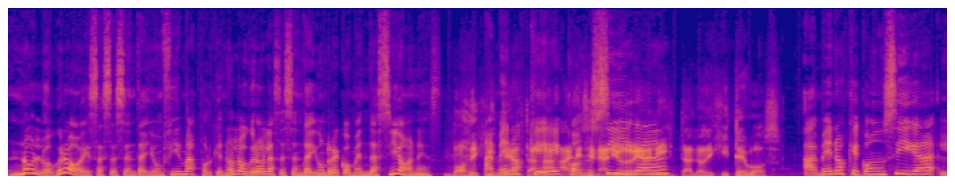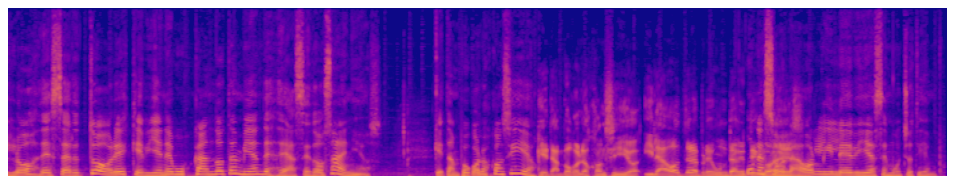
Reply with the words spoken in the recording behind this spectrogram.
no logró esas 61 firmas porque no logró las 61 recomendaciones. Vos dijiste, a menos que consiga, realista, lo dijiste vos. A menos que consiga los desertores que viene buscando también desde hace dos años. Que tampoco los consiguió. Que tampoco los consiguió. Y la otra pregunta que Una tengo sola, Orly Levy hace mucho tiempo.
